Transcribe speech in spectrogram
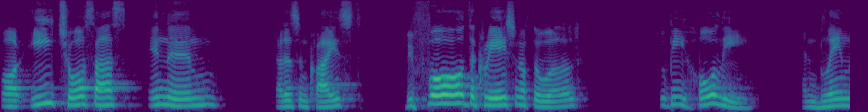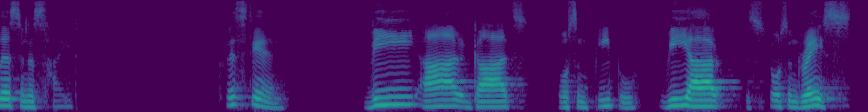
For He chose us in Him, that is in Christ, before the creation of the world, to be holy and blameless in His sight. Christian, we are God's chosen people. We are His chosen race.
